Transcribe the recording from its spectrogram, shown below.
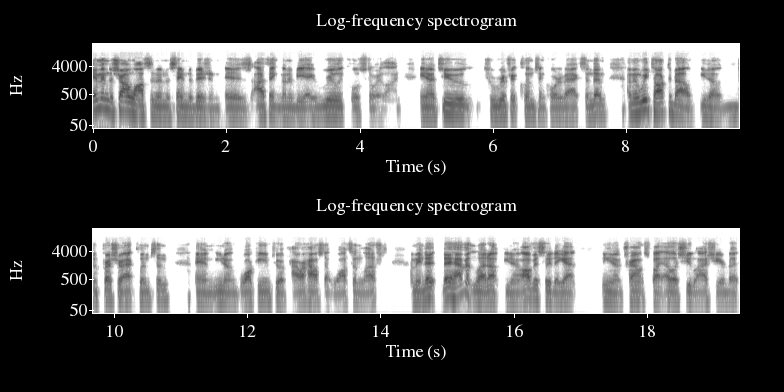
him and Deshaun Watson in the same division is, I think, going to be a really cool storyline. You know, two terrific Clemson quarterbacks, and then I mean, we talked about you know the pressure at Clemson, and you know walking into a powerhouse that Watson left. I mean, they they haven't let up. You know, obviously they got you know trounced by LSU last year, but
